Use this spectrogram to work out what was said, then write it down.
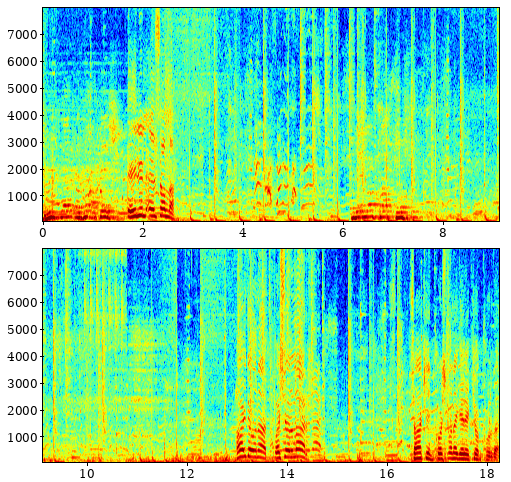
Rüzgar Efe Ateş. Eylül el salla. Süleyman Saat Koş. Haydi Onat, başarılar. Sakin, koşmana gerek yok burada.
